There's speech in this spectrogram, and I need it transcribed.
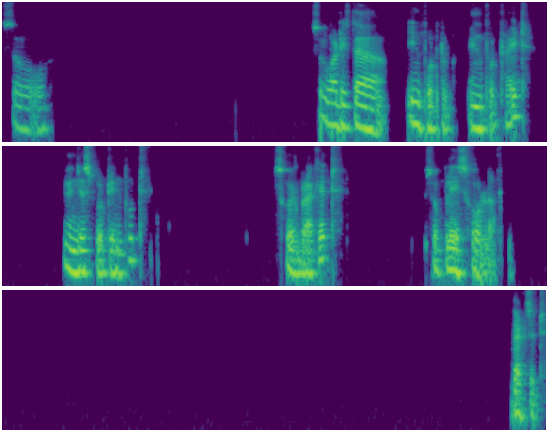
So, so what is the input to input, right? And just put input, square bracket. So placeholder. That's it.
